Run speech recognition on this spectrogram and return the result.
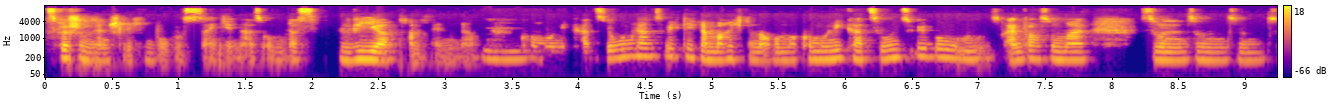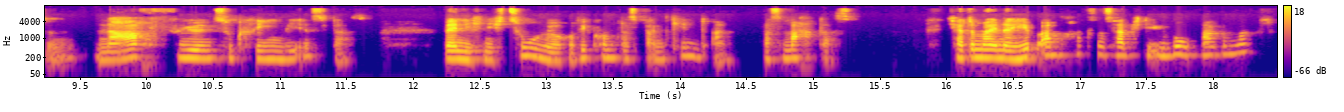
zwischenmenschlichen Bewusstsein gehen, also um das Wir am Ende. Mhm. Kommunikation ganz wichtig, da mache ich dann auch immer Kommunikationsübungen, um einfach so mal so ein, so, ein, so, ein, so ein Nachfühlen zu kriegen, wie ist das? Wenn ich nicht zuhöre, wie kommt das beim Kind an? Was macht das? Ich hatte mal in der Hebammenpraxis, habe ich die Übung mal gemacht.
